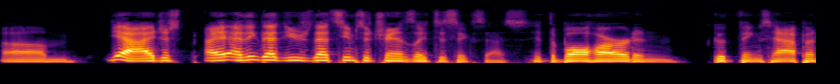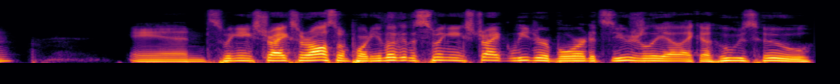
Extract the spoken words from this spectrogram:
Um, yeah, I just, I, I think that usually, that seems to translate to success. Hit the ball hard and good things happen. And swinging strikes are also important. You look at the swinging strike leaderboard; it's usually like a who's who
